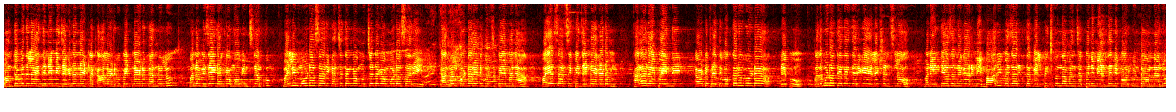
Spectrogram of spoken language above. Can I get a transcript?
పంతొమ్మిదిలో అయితేనేమి జగనన్న ఇట్లా కాలు అడుగు పెట్టినాడు కర్నూలు. మనం విజయ్ డంకా మోగించినాము. మళ్ళీ మూడోసారి ఖచ్చితంగా ముచ్చటగా మూడోసారి కర్నూలు కొండారెడ్డి గుర్చిపై మన వైఎస్ఆర్సీపీ జెండా ఎగడం ఖరారైపోయింది. కాబట్టి ప్రతి ఒక్కరూ కూడా రేపు పదమూడవ తేదీ జరిగే ఎలక్షన్స్లో మన ఇంతియాజ్ అన్న గారిని భారీ మెజారిటీతో గెలిపించుకుందామని చెప్పని మీ అందరినీ కోరుకుంటా ఉన్నాను.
